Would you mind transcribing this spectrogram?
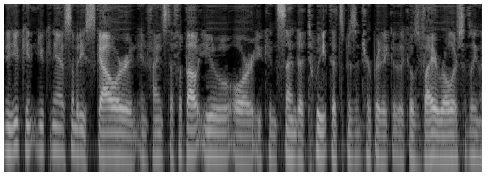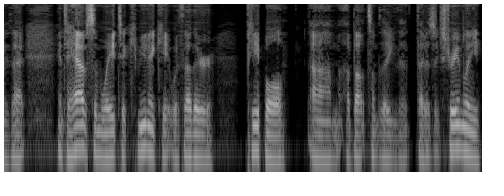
you know, you can you can have somebody scour and, and, find stuff about you, or you can send a tweet that's misinterpreted that goes viral or something like that, and to have some way to communicate with other people um, about something that that is extremely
